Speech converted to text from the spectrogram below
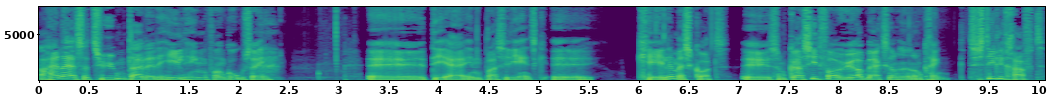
og han er altså typen, der lader det hele hænge for en god sag. Øh, det er en brasiliansk øh, kælemaskot, øh, som gør sit for at øge opmærksomheden omkring testikelkræft.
